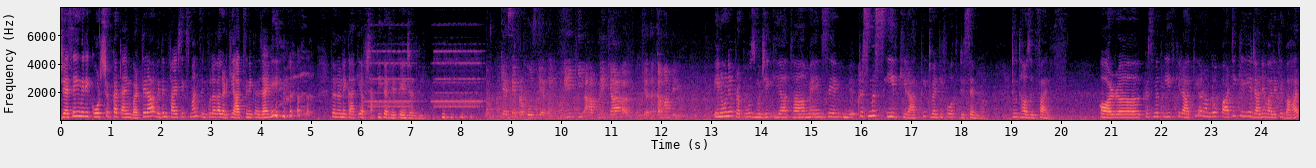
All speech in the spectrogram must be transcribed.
जैसे ही मेरी कोर्टशिप का टाइम बढ़ते रहा विद इन फाइव सिक्स मंथ्स इनको लगा लड़की हाथ से निकल जाएगी। तो उन्होंने कहा कि अब शादी कर लेते हैं जल्दी। कैसे प्रपोज किया था इन्होंने कि आपने क्या किया था? कहाँ पे? इन्होंने प्रपोज मुझे किया था मैं इनसे क्रिसमस ईव की रात थी ट्वेंटी फोर्थ दिसंबर 2005 और क्रिसमस ईव की रात थी और हम लोग पार्टी के लिए जाने वाले थे बाहर।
